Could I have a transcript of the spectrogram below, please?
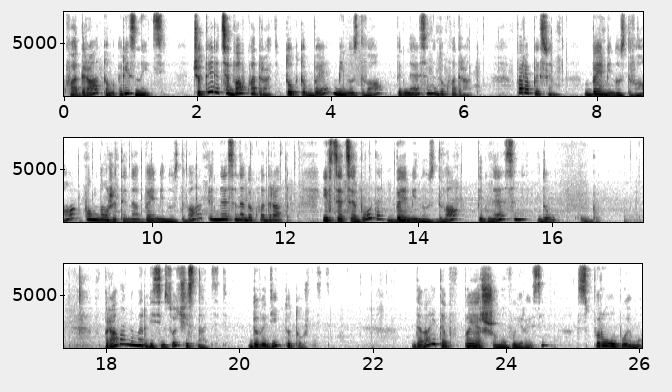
квадратом різниці. 4 це 2 в квадраті, тобто b мінус 2 піднесене до квадрату. Переписуємо b мінус 2 помножити на b мінус 2 піднесене до квадрату. І все це буде b мінус 2 піднесене до кубу. Вправа номер 816. Доведіть тотожність. Давайте в першому виразі спробуємо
